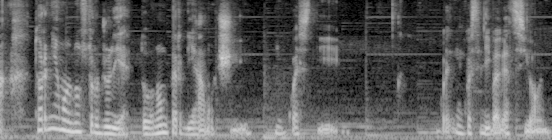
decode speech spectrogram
Ma torniamo al nostro Giulietto, non perdiamoci in, questi, in queste divagazioni.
